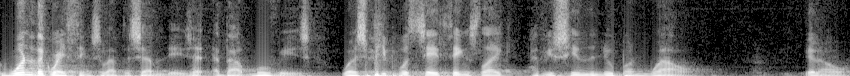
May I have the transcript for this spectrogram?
one of the great things about the 70s about movies was people would say things like, "Have you seen the new Buñuel?" You know,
